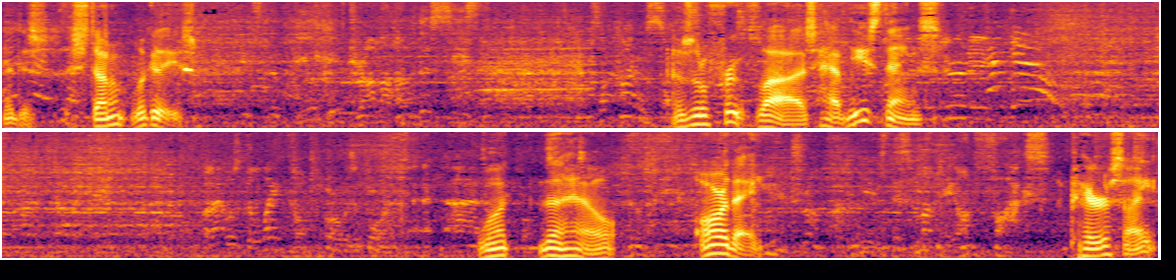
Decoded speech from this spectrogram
that just stun them. Look at these. Those little fruit flies have these things. What the hell are they? Parasite?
